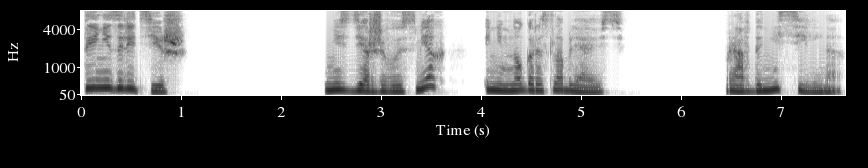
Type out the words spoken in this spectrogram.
ты не залетишь. Не сдерживаю смех и немного расслабляюсь. Правда, не сильно.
